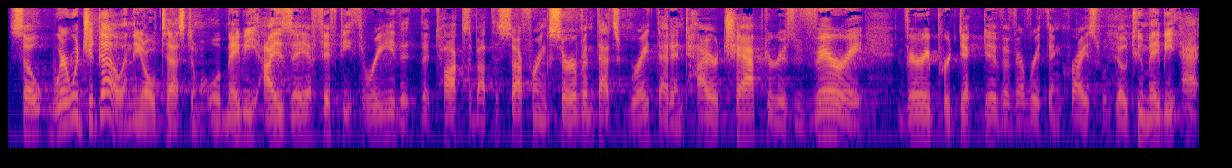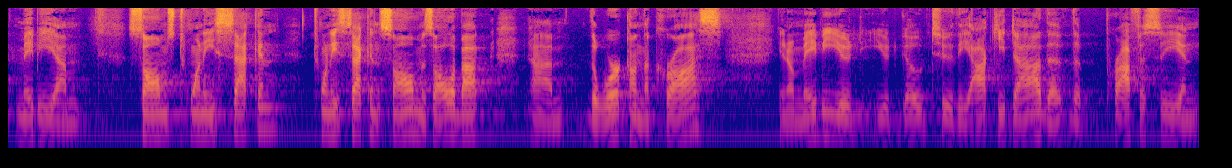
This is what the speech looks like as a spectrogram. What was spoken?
So, where would you go in the Old Testament? Well, maybe Isaiah 53 that, that talks about the suffering servant. That's great. That entire chapter is very, very predictive of everything Christ would go to. Maybe, maybe um, Psalms 22nd. 22nd Psalm is all about um, the work on the cross. You know, maybe you'd, you'd go to the Akedah, the, the prophecy and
